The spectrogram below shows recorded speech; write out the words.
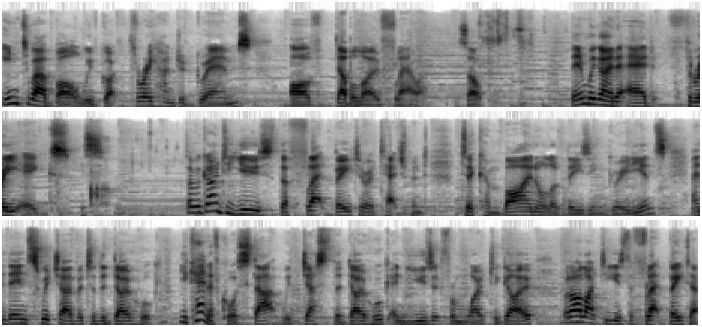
Into our bowl we've got 300 grams of double O flour. So then we're going to add three eggs. So we're going to use the flat beater attachment to combine all of these ingredients and then switch over to the dough hook. You can of course start with just the dough hook and use it from woe to go, but I like to use the flat beater.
